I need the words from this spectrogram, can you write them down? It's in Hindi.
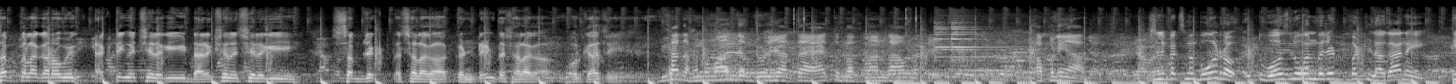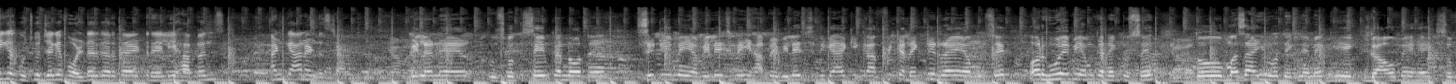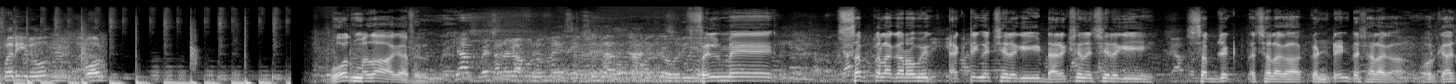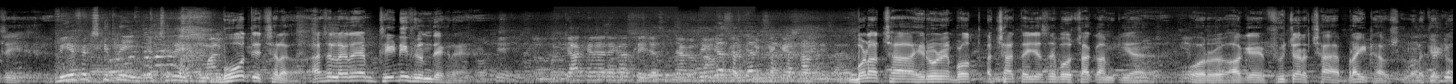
सब कलाकारों की एक्टिंग अच्छी लगी डायरेक्शन अच्छी लगी सब्जेक्ट अच्छा लगा कंटेंट अच्छा लगा और क्या चाहिए? सर हनुमान जब जुड़ जाता है तो भगवान राम अपने आप। पिछले फैक्स मैं बोल रहा हूँ it was low on budget but लगा नहीं। ठीक है कुछ कुछ जगह फॉल्टर करता है it really happens and can understand villain है उसको सेव करना होता है। सिटी में या विलेज में यहाँ पे विलेज दिखाया कि काफ़ी कनेक्टेड रहे हम उससे और हुए भी हम कनेक्ट उससे। तो मज़ा आई वो देखने में कि एक गाँव में है एक सुपर हीरो और बहुत मज़ा आ गया फ़िल्म में। क्या फ़िल्म में? सबसे ज़्यादा हो रही फ़िल्म में सब कलाकारों की एक्टिंग अच्छी लगी डायरेक्शन अच्छी लगी सब्जेक्ट अच्छा लगा कंटेंट अच्छा लगा और क्या चाहिए? वी कितने अच्छे इस्तेमाल बहुत ही अच्छा लगा। ऐसा लग रहा है हम थ्री फ़िल्म देख रहे हैं। बड़ा अच्छा हीरो ने बहुत अच्छा तेजस ने बहुत अच्छा काम किया है। और आगे फ्यूचर अच्छा है ब्राइट है उसके लड़के का।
